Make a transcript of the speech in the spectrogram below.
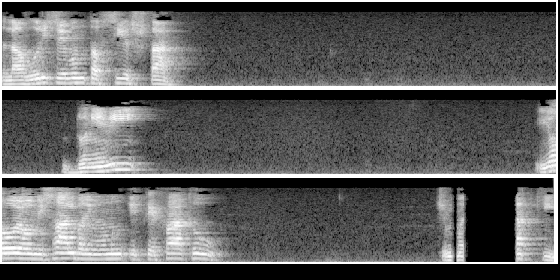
د لاهوری سیبم تفسیر شتا دنیوی یو یو مثال باندې موږ اتفاق کوو چې مات کی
